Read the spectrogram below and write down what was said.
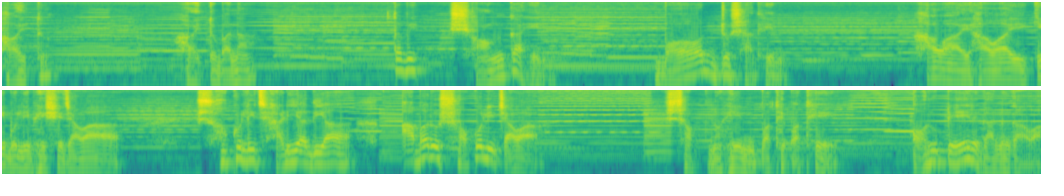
হয়তো হয়তো বা না। তবে শঙ্কাহীন, বড্ড স্বাধীন। হাওয়ায় হাওয়ায় কেবলই ভেসে যাওয়া সকলই ছাড়িয়া দিয়া, আবারও সকলই চাওয়া। স্বপ্নহীন পথে পথে অরূপের গান গাওয়া।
